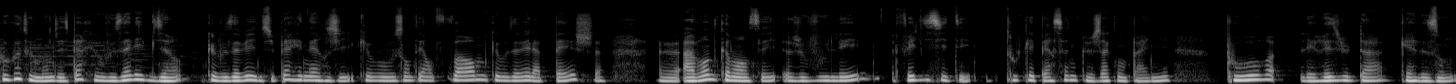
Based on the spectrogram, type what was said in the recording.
Coucou tout le monde, j'espère que vous allez bien, que vous avez une super énergie, que vous vous sentez en forme, que vous avez la pêche. Euh, avant de commencer, je voulais féliciter toutes les personnes que j'accompagne pour les résultats qu'elles ont,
